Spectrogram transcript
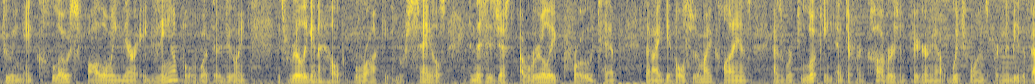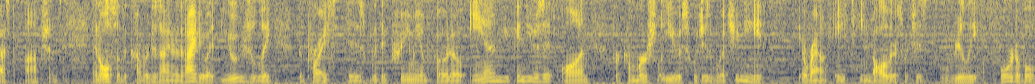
doing a close following their example of what they're doing, it's really going to help rocket your sales. And this is just a really pro tip that I give also to my clients as we're looking at different covers and figuring out which ones are going to be the best options. And also the cover designer that I do it, usually the price is with a premium photo and you can use it on for commercial use, which is what you need, around $18, which is really affordable.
